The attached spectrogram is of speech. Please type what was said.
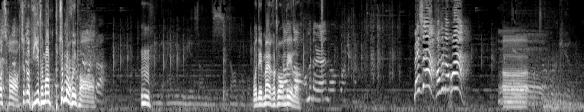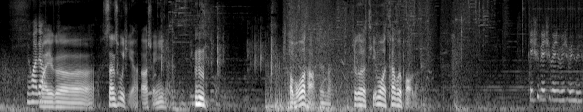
我操，这个逼他妈这么会跑，嗯我得卖个装备走走了。我们等人。没事，好像能换。呃，没换掉卖。一个三速鞋啊，神一血。嗯，跑不过他，兄弟们。这个提莫太会跑了。别去，别去，别去，别去，别去。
